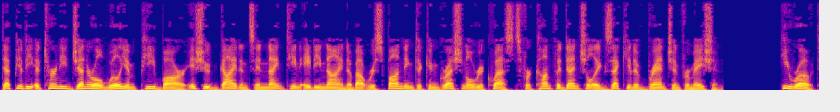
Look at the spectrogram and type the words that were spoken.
Deputy Attorney General William P. Barr issued guidance in 1989 about responding to congressional requests for confidential executive branch information. He wrote,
